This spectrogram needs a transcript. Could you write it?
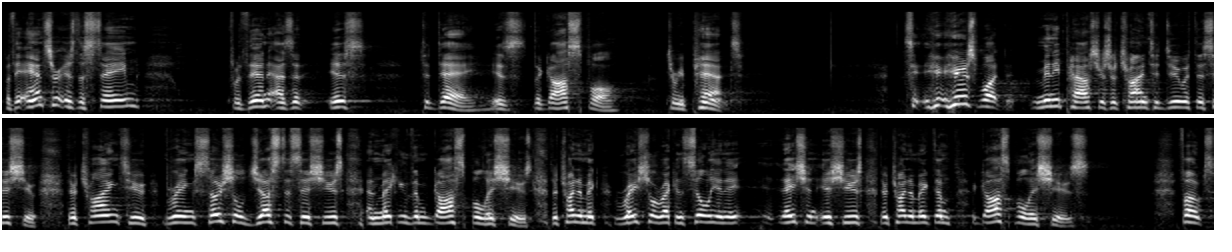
But the answer is the same for then as it is today is the gospel to repent. See, here's what many pastors are trying to do with this issue. They're trying to bring social justice issues and making them gospel issues. They're trying to make racial reconciliation issues, they're trying to make them gospel issues. Folks,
